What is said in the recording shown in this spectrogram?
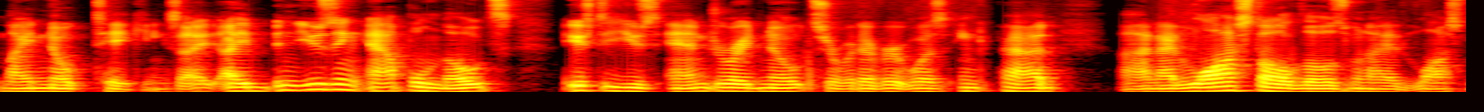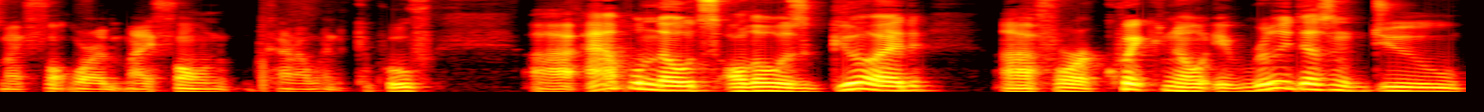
my note takings. I, I've been using Apple Notes. I used to use Android Notes or whatever it was, InkPad, uh, and I lost all those when I lost my phone, or my phone kind of went kapoof. Uh, Apple Notes, although is good uh, for a quick note, it really doesn't do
